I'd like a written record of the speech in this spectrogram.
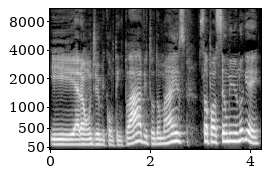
e era onde eu me contemplava e tudo mais, só posso ser um menino gay.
